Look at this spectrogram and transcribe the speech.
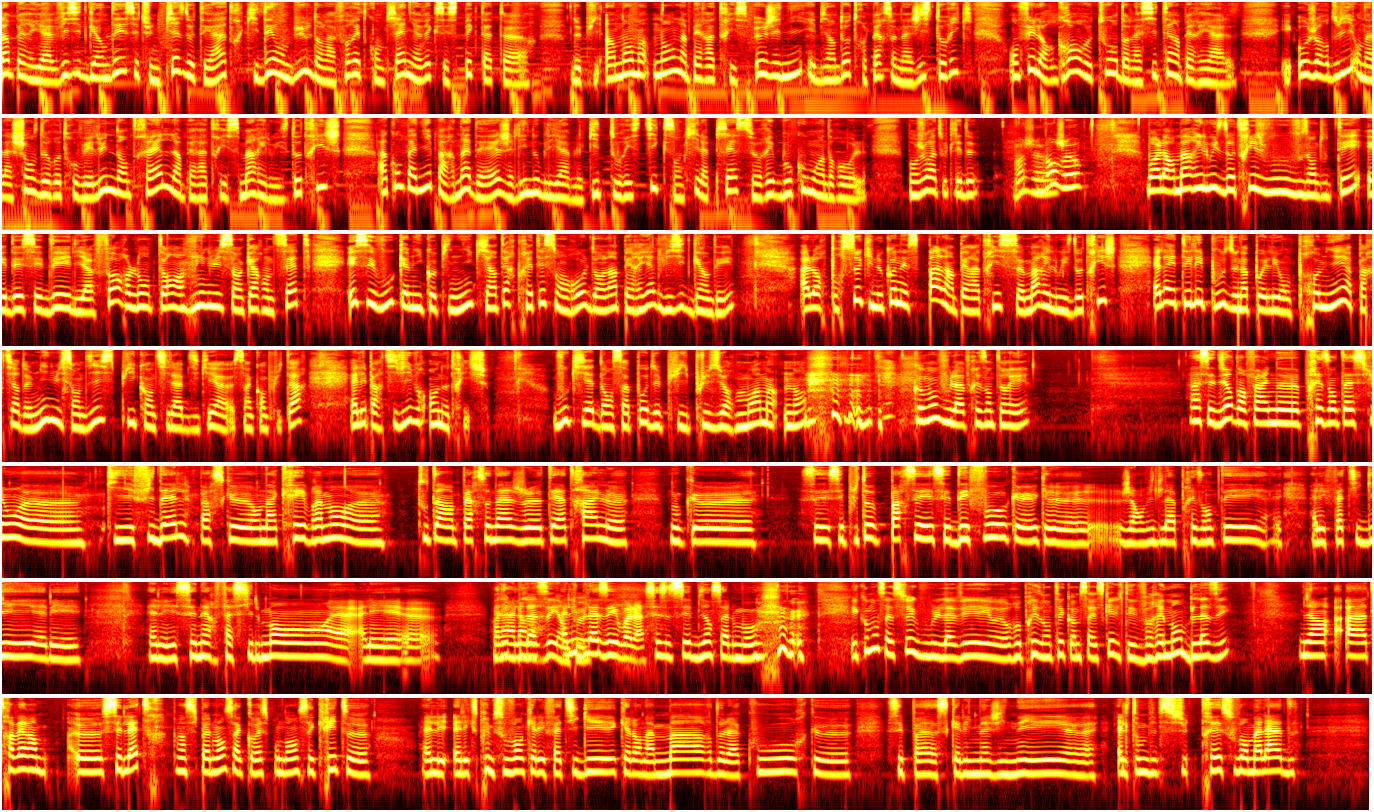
L'Impérial Visite Guindé, c'est une pièce de théâtre qui déambule dans la forêt de Compiègne avec ses spectateurs. Depuis un an maintenant, l'impératrice Eugénie et bien d'autres personnages historiques ont fait leur grand retour dans la cité impériale. Et aujourd'hui, on a la chance de retrouver l'une d'entre elles, l'impératrice Marie-Louise d'Autriche, accompagnée par Nadège, l'inoubliable guide touristique sans qui la pièce serait beaucoup moins drôle. Bonjour à toutes les deux. Bonjour. Bonjour. Bon alors Marie-Louise d'Autriche, vous vous en doutez, est décédée il y a fort longtemps, en 1847, et c'est vous, Camille Copini, qui interprétez son rôle dans l'impériale visite guindée. Alors pour ceux qui ne connaissent pas l'impératrice Marie-Louise d'Autriche, elle a été l'épouse de Napoléon Ier à partir de 1810, puis quand il a abdiqué euh, cinq ans plus tard, elle est partie vivre en Autriche. Vous qui êtes dans sa peau depuis plusieurs mois maintenant, comment vous la présenteriez ah, c'est dur d'en faire une présentation euh, qui est fidèle parce qu'on a créé vraiment euh, tout un personnage théâtral. donc euh, c'est plutôt par ses, défauts que, que j'ai envie de la présenter. Elle, est fatiguée, elle est, elle s'énerve facilement, elle, est elle est blasée un Elle est blasée, voilà, c'est bien ça le mot. Et comment ça se fait que vous l'avez représentée comme ça? Est-ce qu'elle était vraiment blasée? Bien, à travers euh, ses lettres, principalement, sa correspondance écrite, euh, elle, elle, exprime souvent qu'elle est fatiguée, qu'elle en a marre de la cour, que c'est pas ce qu'elle imaginait. Euh, elle tombe très souvent malade.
